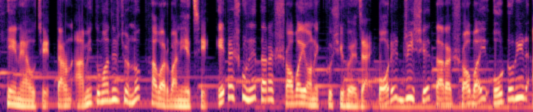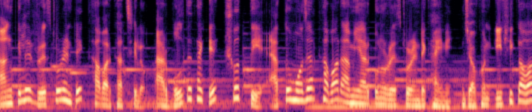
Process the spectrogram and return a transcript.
খেয়ে নেওয়া উচিত, কারণ আমি তোমাদের জন্য খাবার বানিয়েছি। এটা শুনে তারা সবাই অনেক খুশি হয়ে যায়। পরের দৃশ্যে তারা সবাই ওটোরির আঙ্কেলের রেস্টুরেন্টে খাবার খাচ্ছিল, আর বলতে থাকে, সত্যি, এত মজার খাবার আমি আর কোনো রেস্টুরেন্টে খাইনি যখন ইশিকাওয়া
